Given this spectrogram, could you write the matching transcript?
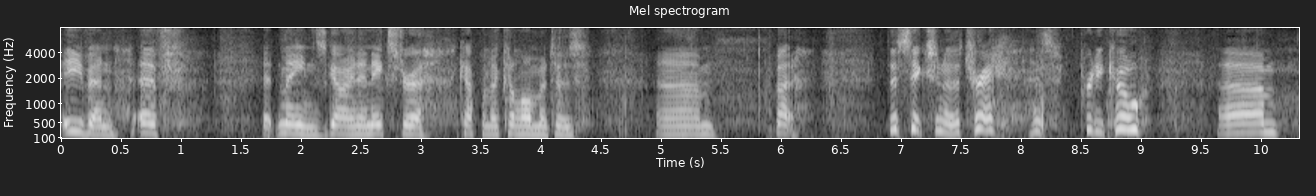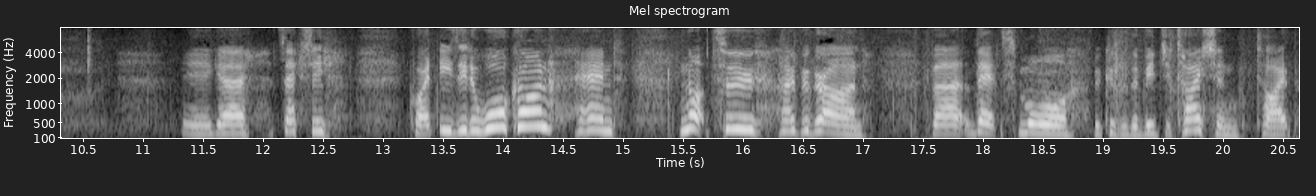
even if it means going an extra couple of kilometres. Um, but this section of the track is pretty cool. Um, there you go. It's actually quite easy to walk on and not too overgrown. But that's more because of the vegetation type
